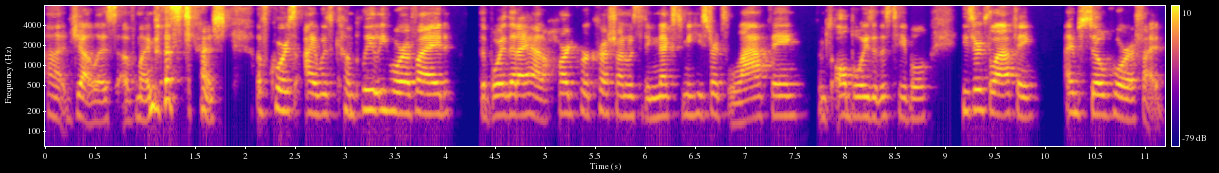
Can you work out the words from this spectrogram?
uh, jealous of my mustache. Of course, I was completely horrified. The boy that I had a hardcore crush on was sitting next to me. He starts laughing. There's all boys at this table. He starts laughing. I'm so horrified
